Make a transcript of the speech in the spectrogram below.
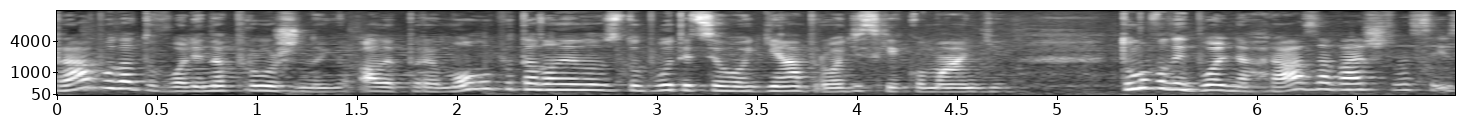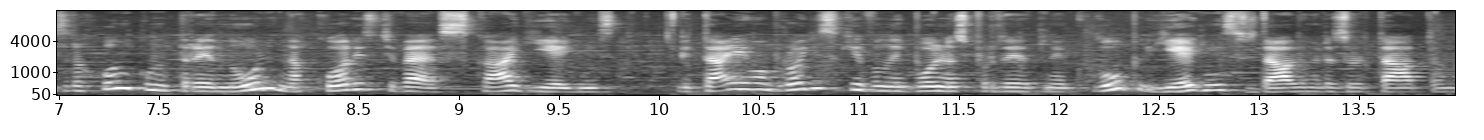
Гра була доволі напруженою, але перемогу поталанило здобути цього дня бродівській команді. Тому волейбольна гра завершилася із рахунком 3-0 на користь ВСК Єдність. Вітаємо Бродівський волейбольно-спортивний клуб Єдність з вдалим результатом.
